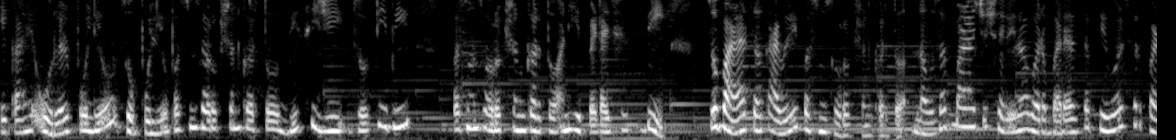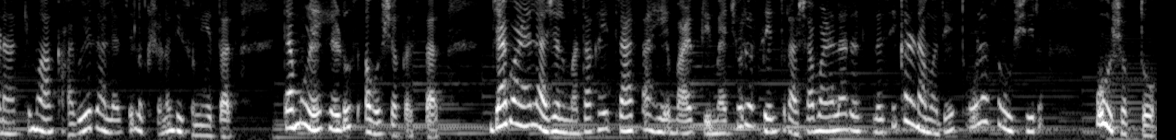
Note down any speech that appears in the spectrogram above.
एक आहे ओरल पोलिओ जो पोलिओपासून संरक्षण करतो बी सी जी जो टी बी पासून संरक्षण करतो आणि हिपेटायसिस बी जो बाळाचं काविळीपासून संरक्षण करतं. नवजात बाळाच्या शरीरावर बऱ्याचदा पिवळसरपणा किंवा कावीळ झाल्याचे लक्षणं दिसून येतात. त्यामुळे हे डोस आवश्यक असतात. ज्या बाळाला जन्मता काही त्रास आहे बाळ प्रिमॅच्युअर असेल तर अशा बाळाला लसीकरणामध्ये थोडासा उशीर होऊ शकतो.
